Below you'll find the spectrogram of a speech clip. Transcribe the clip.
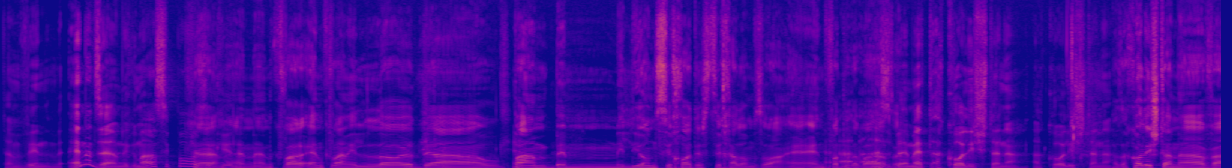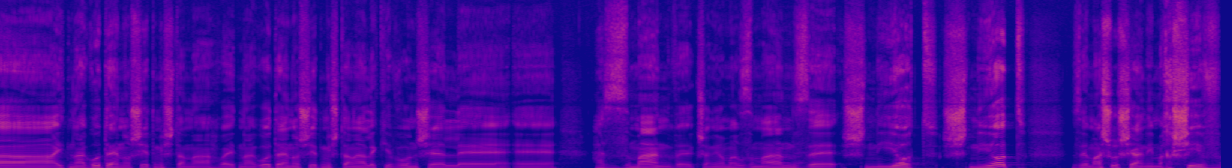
אתה מבין? ואין את זה היום, נגמר הסיפור כן, הזה, כאילו. כן, אין, אין כבר, אין כבר, אני לא יודע, כן. פעם במיליון שיחות יש שיחה לא מזוהה. אין, אין כבר את הדבר אז הזה. אז באמת, הכל השתנה, הכל השתנה. אז הכל השתנה, וההתנהגות האנושית משתנה, וההתנהגות האנושית משתנה לכיוון של... אה, אה, הזמן, וכשאני אומר זמן, זה שניות. שניות זה משהו שאני מחשיב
